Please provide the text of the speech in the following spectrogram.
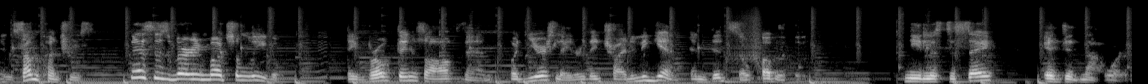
In some countries, this is very much illegal. They broke things off then, but years later they tried it again and did so publicly. Needless to say, it did not work.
